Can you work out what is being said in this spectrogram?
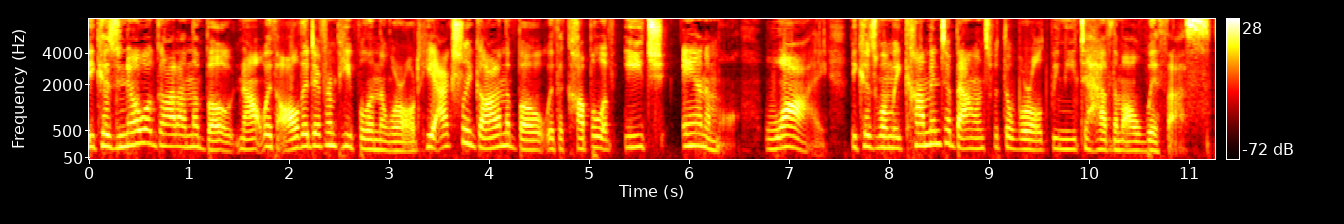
because Noah got on the boat not with all the different people in the world. He actually got on the boat with a couple of each animal. Why? Because when we come into balance with the world, we need to have them all with us.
